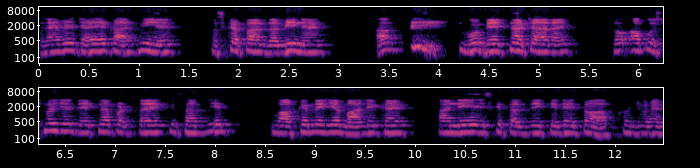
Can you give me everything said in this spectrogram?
प्राइवेट है, एक आदमी है, उसके पास ज़मीन है। अब वो बेचना चाह रहा है। तो अब उसमें ये देखना पड़ता है कि सब ये वाकई में ये मालिक है नहीं, इसकी तस्दीक के लिए तो आपको जो है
